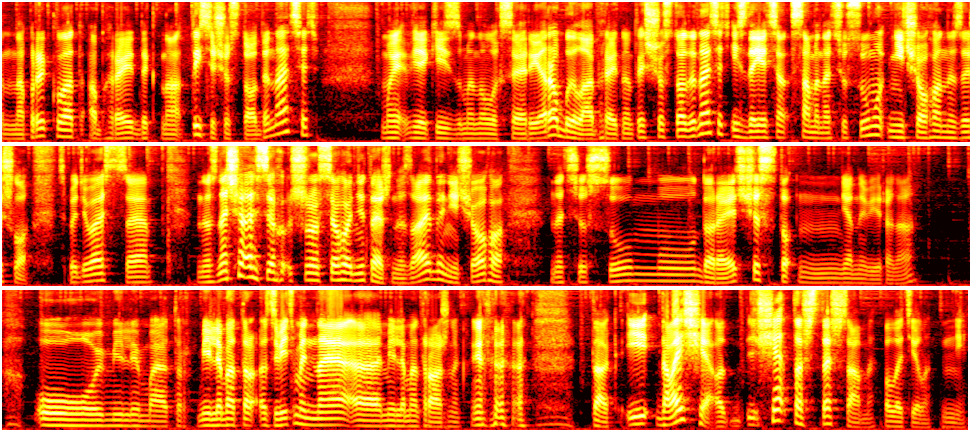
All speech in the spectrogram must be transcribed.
Наприклад, апгрейдик на 1111. Ми в якійсь з минулих серій робили апгрейд на 1111, і здається, саме на цю суму нічого не зайшло. Сподіваюсь, це не означає, що сьогодні теж не зайде нічого на цю суму. До речі, 100. Я не вірю, да? Ой, міліметр. Міліметр. Звіть мене е, міліметражник. так, і давай ще. От, ще то ж, те ж саме. Полетіли. Ні.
